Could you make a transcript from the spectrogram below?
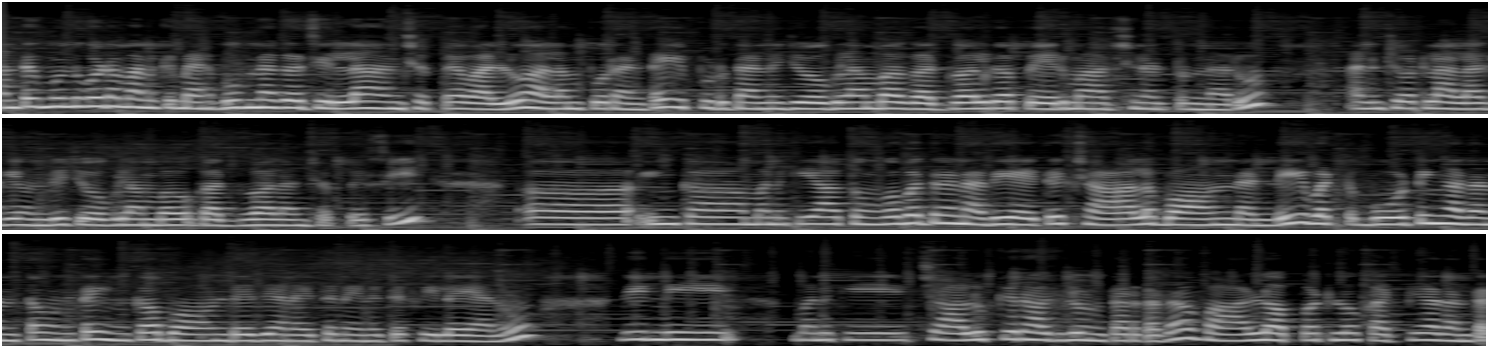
అంతకుముందు కూడా మనకి మహబూబ్ నగర్ జిల్లా అని చెప్పేవాళ్ళు అలంపూర్ అంటే ఇప్పుడు దాన్ని జోగులాంబ గద్వాల్గా పేరు మార్చినట్టున్నారు. అన్ని చోట్ల అలాగే ఉంది జోగులాంబ గద్వాల్ అని చెప్పేసి. ఇంకా మనకి ఆ తుంగభద్ర నది అయితే చాలా బాగుందండి. బట్ బోటింగ్ అదంతా ఉంటే ఇంకా బాగుండేది అని అయితే నేనైతే ఫీల్ అయ్యాను. దీన్ని మనకి చాళుక్య రాజులు ఉంటారు కదా వాళ్ళు అప్పట్లో కట్టి అదంతా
